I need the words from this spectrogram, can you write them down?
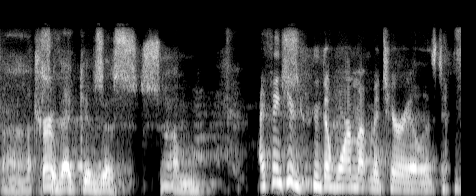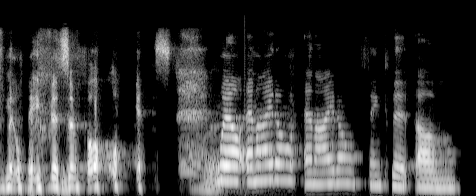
Uh, so that gives us some. I think the warm-up material is definitely visible. yes. Right. Well, and I don't, and I don't think that. Um,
